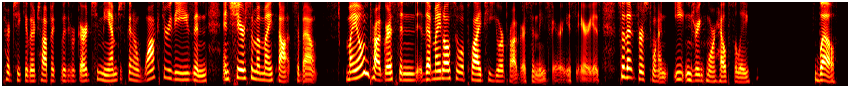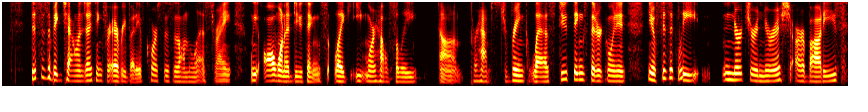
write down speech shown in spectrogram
particular topic with regard to me. I'm just going to walk through these and, and share some of my thoughts about my own progress and that might also apply to your progress in these various areas. So, that first one eat and drink more healthfully. Well, this is a big challenge, I think, for everybody. Of course, this is on the list, right? We all want to do things like eat more healthfully, um, perhaps drink less, do things that are going to, you know, physically nurture and nourish our bodies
